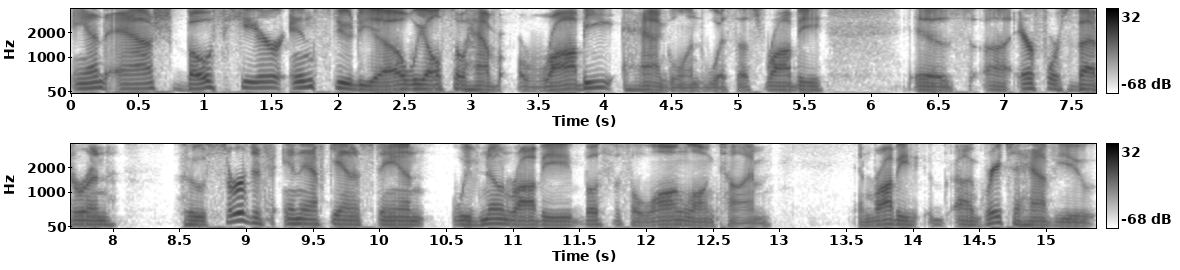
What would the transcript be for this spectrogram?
and Ash both here in studio. We also have Robbie Haglund with us. Robbie is uh, Air Force veteran who served in Afghanistan. We've known Robbie, both of us, a long, long time. And Robbie, uh, great to have you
